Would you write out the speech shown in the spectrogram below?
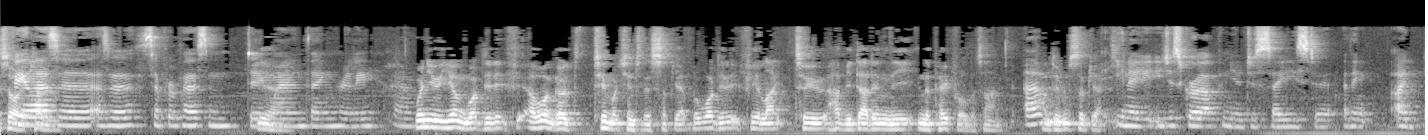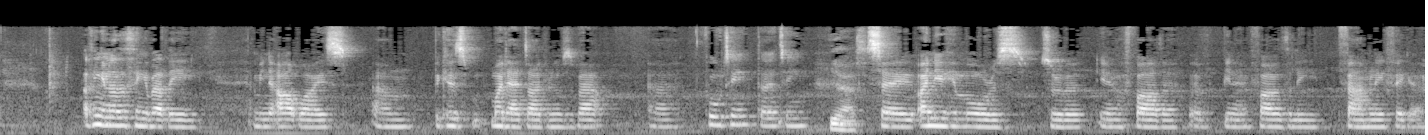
Sorry, feel as a as a separate person doing Yeah. my own thing, really. Um, When you were young, what did it? Fe- I won't go t- too much into this subject, but what did it feel like to have your dad in the in the paper all the time on um, different subjects? you know, you, you just grow up and you're just so used to it. I think I, I think another thing about the, I mean, art-wise, um, because my dad died when I was about uh, 14, 13, Yes. so I knew him more as sort of a, you know, a father, of you know, fatherly family figure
